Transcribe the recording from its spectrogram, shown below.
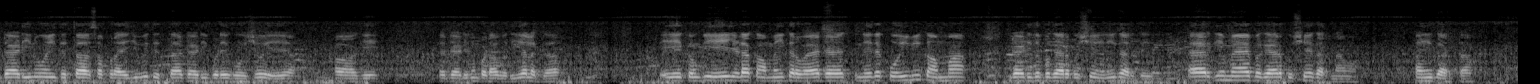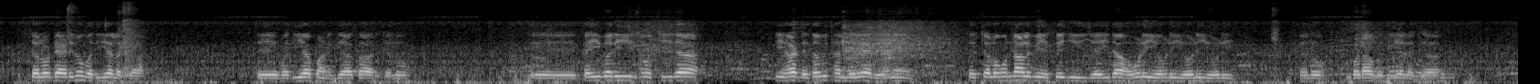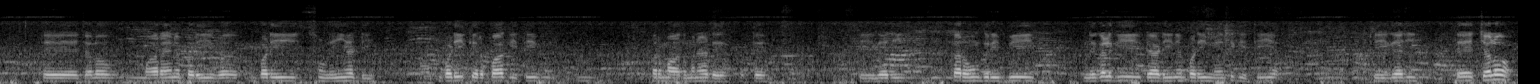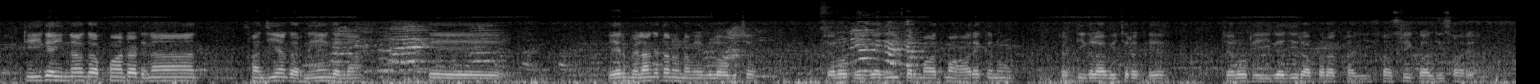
ਡੈਡੀ ਨੂੰ ਅਸੀਂ ਦਿੱਤਾ ਸਰਪ੍ਰਾਈਜ਼ ਵੀ ਦਿੱਤਾ, ਡੈਡੀ ਬੜੇ ਖੁਸ਼ ਹੋਏ ਆ ਆ ਕੇ, ਤੇ ਡੈਡੀ ਨੂੰ ਬੜਾ ਵਧੀਆ ਲੱਗਾ। ਇਹ ਕਿਉਂਕਿ ਇਹ ਜਿਹੜਾ ਕੰਮ ਅਸੀਂ ਕਰਵਾਇਆ, ਡੈ- ਨਹੀਂ ਤੇ ਕੋਈ ਵੀ ਕੰਮ ਆ, ਡੈਡੀ ਤੋਂ ਬਗੈਰ ਪੁੱਛੇ ਨਹੀਂ ਕਰਦੇ। ਐਰ ਕਿ ਮੈਂ ਬਗੈਰ ਪੁੱਛੇ ਕਰਨਾ ਵਾ, ਅਸੀਂ ਕਰਤਾ। ਚਲੋ ਡੈਡੀ ਨੂੰ ਵਧੀਆ ਲੱਗਾ, ਤੇ ਵਧੀਆ ਬਣ ਗਿਆ ਘਰ, ਚਲੋ। ਤੇ ਕਈ ਵਾਰੀ ਸੋਚੀਦਾ ਕਿ ਸਾਡੇ ਤੋਂ ਵੀ ਥੱਲੇ ਹੈਗੇ ਨੇ, ਤੇ ਚਲੋ ਉਹਨਾਂ ਨਾਲ ਵੇਖ ਕੇ ਜੀ ਜਾਈਦਾ ਹੌਲੀ ਹੌਲੀ ਹੌਲੀ ਹੌਲੀ ਚਲੋ, ਬੜਾ ਵਧੀਆ ਲੱਗਾ। ਤੇ ਚਲੋ ਮਹਾਰਾਜ ਨੇ ਬੜੀ ਵ- ਬੜੀ ਸੁਣੀ ਸਾਡੀ, ਬੜੀ ਕਿਰਪਾ ਕੀਤੀ ਪਰਮਾਤਮਾ ਨੇ ਸਾਡੇ ਉੱਤੇ। ਠੀਕ ਹੈ ਜੀ, ਘਰੋਂ ਗਰੀਬੀ ਨਿਕਲ ਗਈ, ਡੈਡੀ ਨੇ ਬੜੀ ਮਿਹਨਤ ਕੀਤੀ ਹੈ ਠੀਕ ਹੈ ਜੀ, ਤੇ ਚਲੋ ਠੀਕ ਹੈ, ਇੰਨਾ ਕੁ ਆਪਾਂ ਤੁਹਾਡੇ ਨਾਲ ਸਾਂਝੀਆਂ ਕਰਨੀਆਂ ਇਹ ਗੱਲਾਂ। ਤੇ ਫੇਰ ਮਿਲਾਂਗੇ ਤੁਹਾਨੂੰ ਨਵੇਂ ਵਲੌਗ 'ਚ। ਚਲੋ ਠੀਕ ਹੈ ਜੀ, ਪਰਮਾਤਮਾ ਹਰ ਇੱਕ ਨੂੰ ਚੜ੍ਹਦੀ ਕਲਾ ਵਿੱਚ ਰੱਖੇ। ਚਲੋ ਠੀਕ ਹੈ ਜੀ, ਰੱਬ ਰੱਖਾ ਜੀ। ਸਤਿ ਸ੍ਰੀ ਅਕਾਲ ਜੀ ਸਾਰਿਆਂ ਨੂੰ।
